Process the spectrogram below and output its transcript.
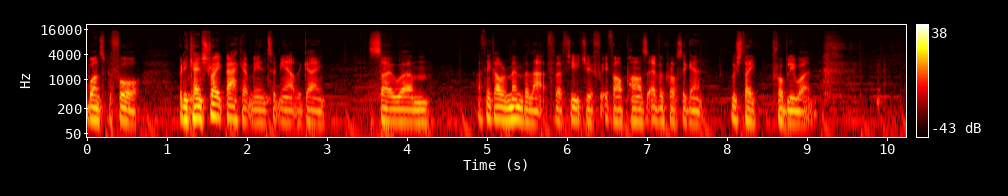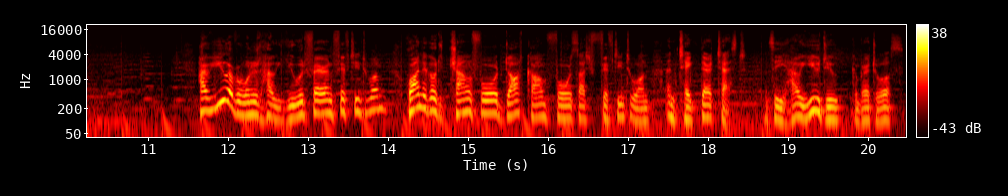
once before. But he came straight back at me and took me out of the game. So um, I think I'll remember that for future if, if our paths ever cross again, which they probably won't. Have you ever wondered how you would fare in 15 to 1? Why not go to channel4.com forward slash 15 to 1 and take their test and see how you do compared to us?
